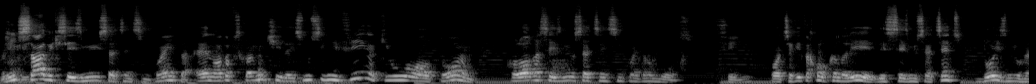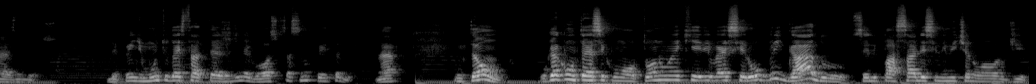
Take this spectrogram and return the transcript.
A gente Uhum. sabe que 6.750 é nota fiscal emitida. Isso não significa que o autônomo coloca 6.750 no bolso. Sim. Pode ser que ele está colocando ali, desses 6.700, 2 mil reais no bolso. Depende muito da estratégia de negócio que está sendo feita ali. Né? Então, o que acontece com o autônomo é que ele vai ser obrigado, se ele passar desse limite anual de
